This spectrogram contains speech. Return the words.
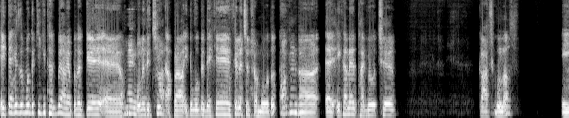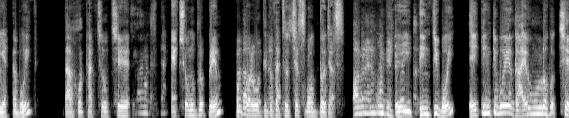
এই প্যাকেজের মধ্যে কি কি থাকবে আমি আপনাদেরকে বলে দিচ্ছি। আপনারা ইতিমধ্যে দেখে ফেলেছেন সম্ভবত। আহ, এখানে থাকবে হচ্ছে কাঠগোলাপ। এই একটা বই। তারপর থাকছে হচ্ছে এক সমুদ্র প্রেম পরবর্তীতে থাকছে হচ্ছে পদ্মজাস এই তিনটি বই এই তিনটি বইয়ের গায়ের মূল্য হচ্ছে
